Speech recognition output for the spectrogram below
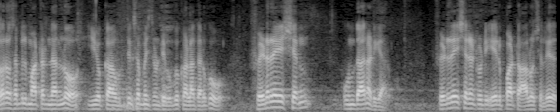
గౌరవ సభ్యులు మాట్లాడిన దానిలో ఈ యొక్క వృత్తికి సంబంధించినటువంటి ఒగ్గు కళాకారులకు ఫెడరేషన్ ఉందా అని అడిగారు. ఫెడరేషన్ అనేటువంటి ఏర్పాటు ఆలోచన లేదు.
